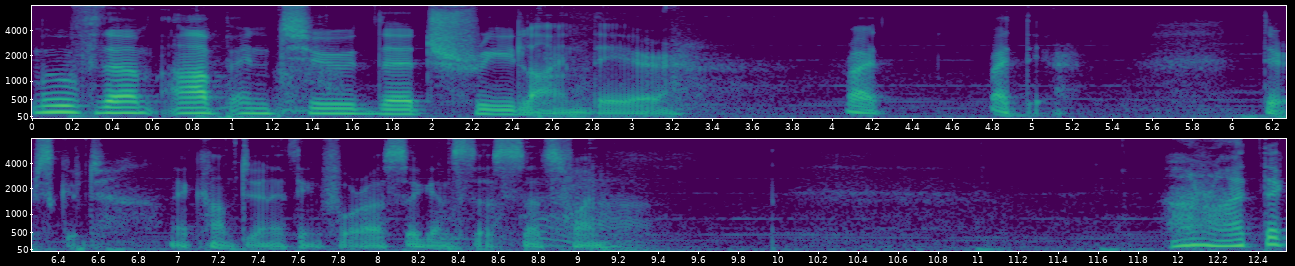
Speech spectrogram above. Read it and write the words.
move them up into the tree line there. Right, right there. There's good. They can't do anything for us against us. That's fine. Alright, they,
